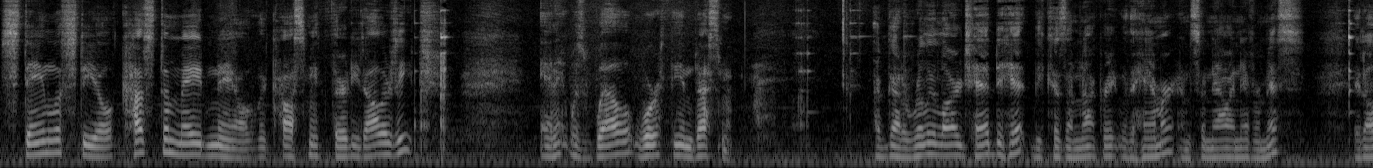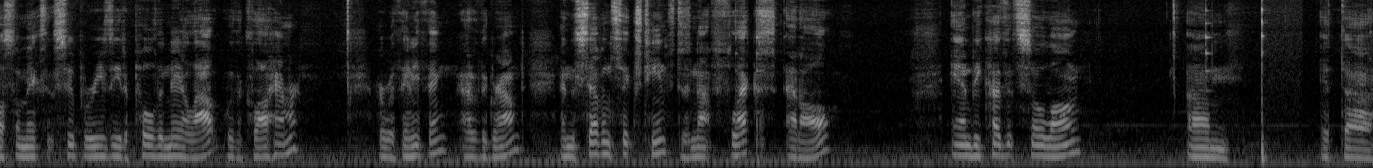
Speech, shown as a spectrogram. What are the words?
stainless steel custom made nail that cost me $30 each. And it was well worth the investment. I've got a really large head to hit because I'm not great with a hammer and so now I never miss. It also makes it super easy to pull the nail out with a claw hammer or with anything out of the ground. And the 7 16 does not flex at all. And because it's so long, um, it, uh,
